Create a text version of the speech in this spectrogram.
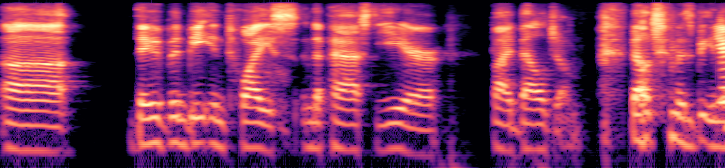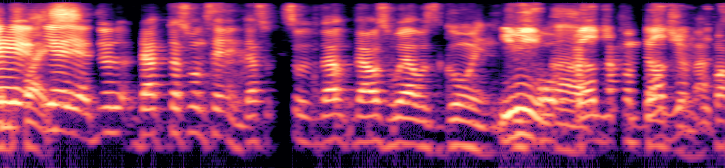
Uh, they've been beaten twice in the past year by Belgium. Belgium has beaten yeah, them yeah, twice. yeah, yeah. No, no, that, that's what I'm saying. That's so that, that was where I was going. You mean before- uh, Belgium, from Belgium, Belgium, the apart from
